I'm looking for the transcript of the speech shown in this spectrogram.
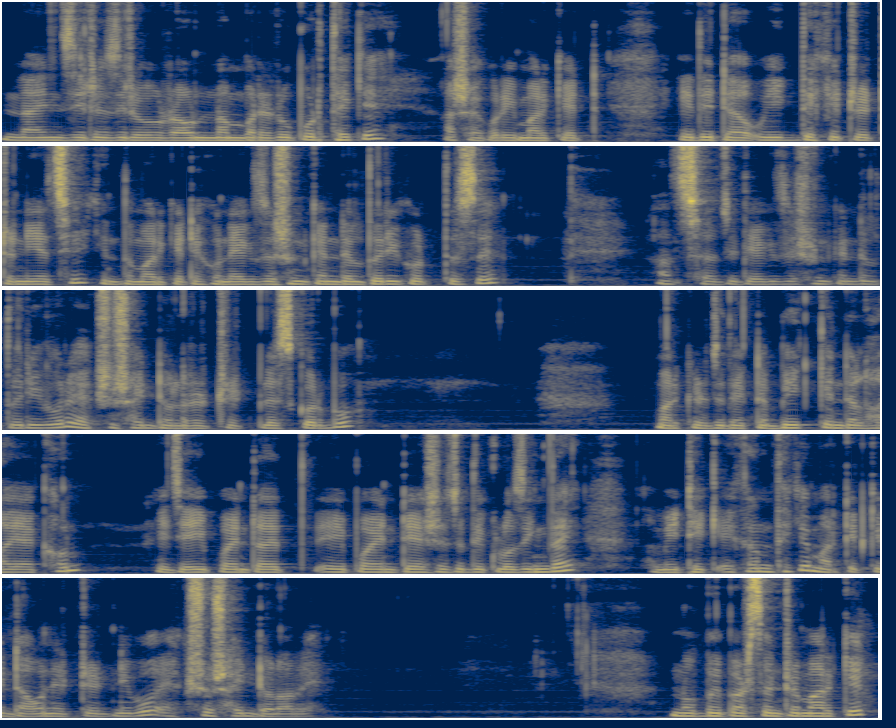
নাইন জিরো জিরো রাউন্ড নাম্বারের উপর থেকে। আশা করি মার্কেট এই দুইটা উইক দেখে ট্রেডটা নিয়েছি, কিন্তু মার্কেট এখন এক্সেশন ক্যান্ডেল তৈরি করতেছে। আচ্ছা যদি এক্সেশন ক্যান্ডেল তৈরি করে একশো ষাট ডলারের ট্রেড প্লেস করব। মার্কেট যদি একটা বিগ ক্যান্ডেল হয় এখন, এই যে এই পয়েন্টটা এই পয়েন্টে এসে যদি ক্লোজিং দেয়, আমি ঠিক এখান থেকে মার্কেটকে ডাউনের ট্রেড নিব একশো ষাট ডলারে নব্বই পার্সেন্টের মার্কেট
